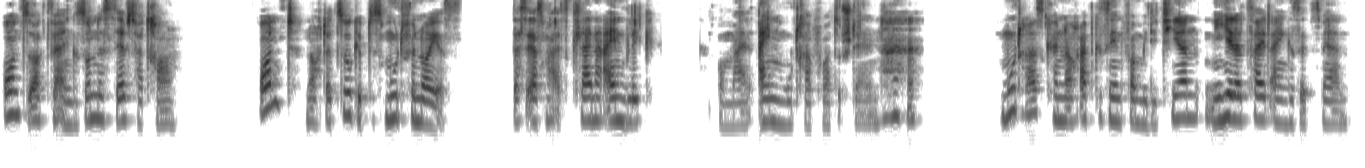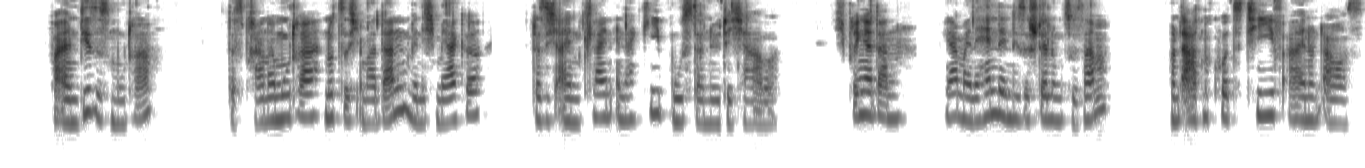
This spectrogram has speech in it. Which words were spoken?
und sorgt für ein gesundes Selbstvertrauen. Und noch dazu gibt es Mut für Neues. Das erstmal als kleiner Einblick, um mal einen Mudra vorzustellen. Mudras können auch abgesehen vom Meditieren jederzeit eingesetzt werden. Vor allem dieses Mudra, das Prana Mudra, nutze ich immer dann, wenn ich merke, dass ich einen kleinen Energiebooster nötig habe. Ich bringe dann, ja, meine Hände in diese Stellung zusammen und atme kurz tief ein und aus.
